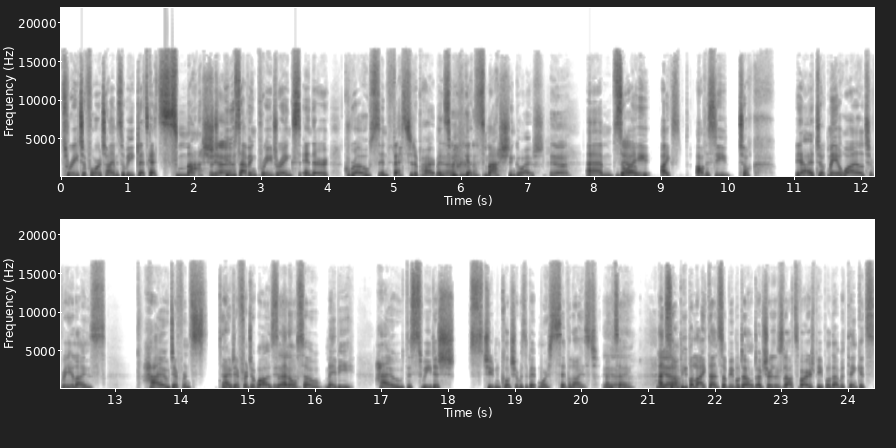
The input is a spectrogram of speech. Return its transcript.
three to four times a week. Let's get smashed. Yeah. Who's having pre-drinks in their gross, infested apartments so we can get smashed and go out? Yeah. Um, so Yeah. I, I obviously took, yeah, it took me a while to realize how different, how different it was, and also maybe how the Swedish student culture was a bit more civilized. I'd Yeah. say, and Yeah. some people like that, and some people don't. I'm sure there's lots of Irish people that would think it's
